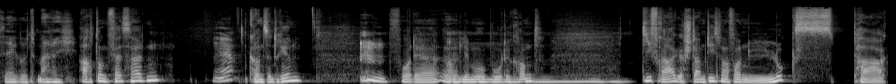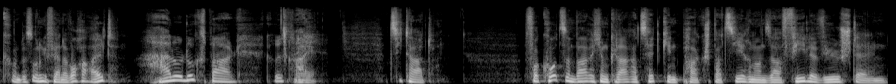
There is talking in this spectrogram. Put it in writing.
Sehr gut, mache ich. Achtung, festhalten, Ja. konzentrieren, vor der äh, Limo-Bude kommt. Die Frage stammt diesmal von Lux Park und ist ungefähr eine Woche alt. Hallo Luxpark, grüß dich. Hi. Zitat. Vor kurzem war ich im Clara Zetkin Park spazieren und sah viele Wühlstellen.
